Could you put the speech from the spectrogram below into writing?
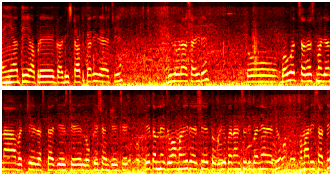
અહીંયાથી આપણે ગાડી સ્ટાર્ટ કરી રહ્યા છીએ. ભિલોડા સાઈડે તો બહુ જ સરસ મજાના વચ્ચે રસ્તા જે છે લોકેશન જે છે તે તમને જોવા મળી રહેશે. તો વીડિયો પર સુધી બન્યા રહેજો. અમારી સાથે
